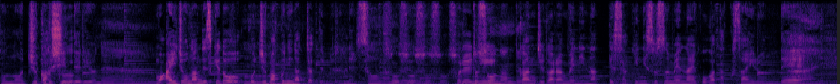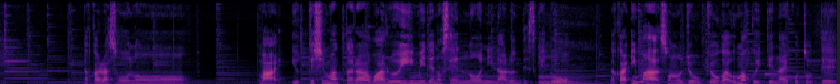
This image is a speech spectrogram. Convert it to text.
その呪縛。苦しんでるよね。もう愛情なんですけどこうん。う呪縛になっちゃってるんですよね。そうなんそうそうそうそう。それにがんじがらめになって先に進めない子がたくさんいるんで、はい。だからそのまあ言ってしまったら悪い意味での洗脳になるんですけど、うん。だから今その状況がうまくいってないことって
